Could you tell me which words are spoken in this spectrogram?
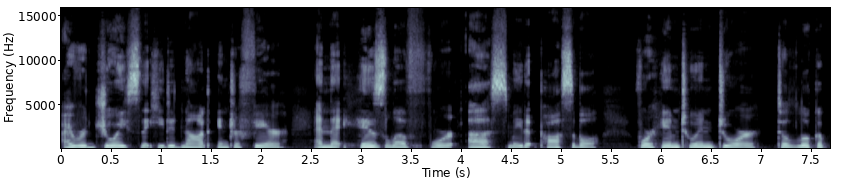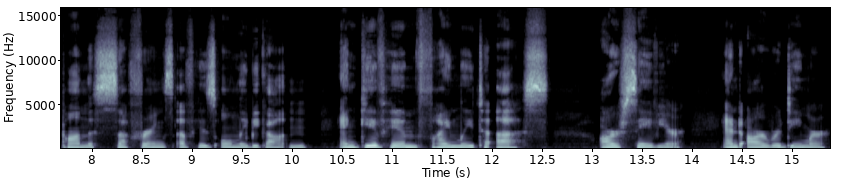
I rejoice that he did not interfere and that his love for us made it possible for him to endure to look upon the sufferings of his only begotten, and give him finally to us, our Savior and our Redeemer.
